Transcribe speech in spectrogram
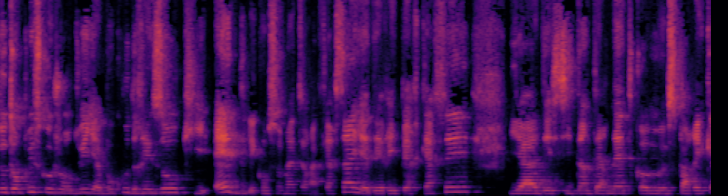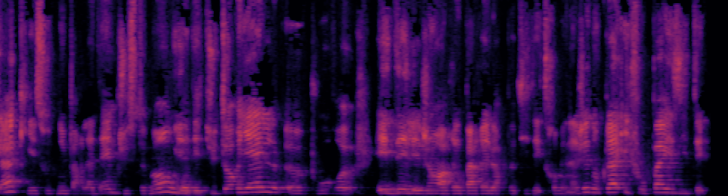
D'autant plus qu'aujourd'hui, il y a beaucoup de réseaux qui aident les consommateurs à faire ça. Il y a des Repair Café, il y a des sites internet comme Spareka, qui est soutenu par l'ADEME justement, où il y a des tutoriels euh, pour euh, aider les gens à réparer leurs petits électroménagers. Donc là, il ne faut pas hésiter.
